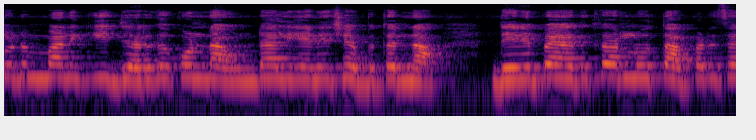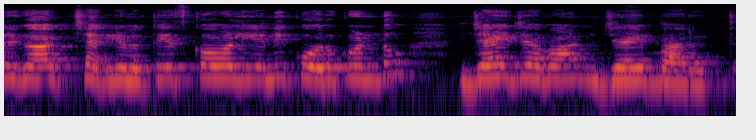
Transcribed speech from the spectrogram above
కుటుంబానికి జరగకుండా ఉండాలి అని చెబుతున్నా. దీనిపై అధికారులు తప్పనిసరిగా చర్యలు తీసుకోవాలి అని కోరుకుంటూ జై జవాన్ జై భారత్.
